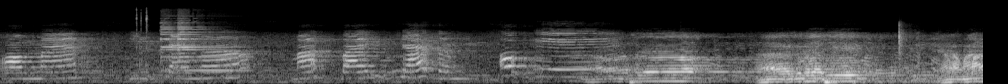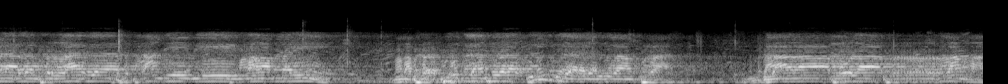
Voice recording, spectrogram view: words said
comment di channel Mas Pai Jateng. Agresi yang mana akan berlaga bertanding di malam hari ini memperebutkan bola tiga dan dua empat. Sementara bola pertama,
